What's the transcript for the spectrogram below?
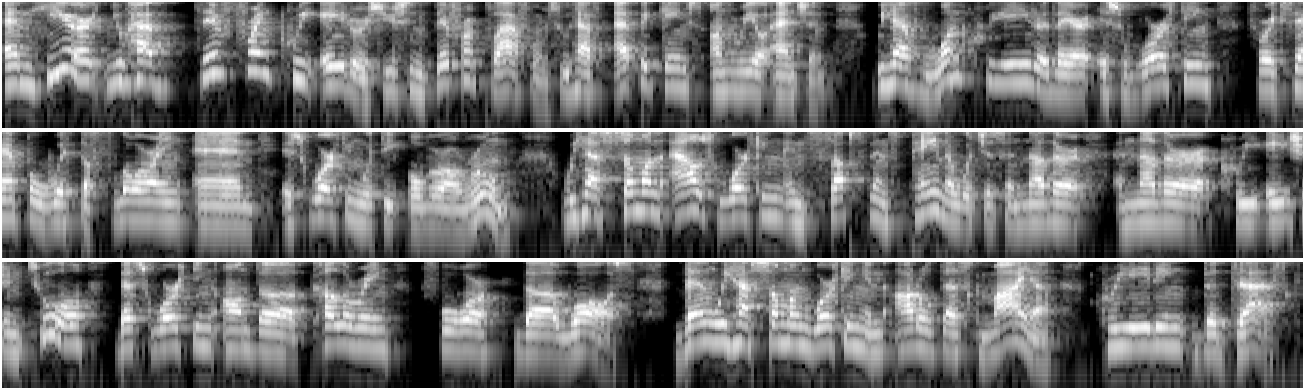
And here you have different creators using different platforms. We have Epic Games Unreal Engine. We have one creator there is working, for example, with the flooring and is working with the overall room. We have someone else working in Substance Painter, which is another another creation tool that's working on the coloring for the walls. Then we have someone working in Autodesk Maya creating the desk.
